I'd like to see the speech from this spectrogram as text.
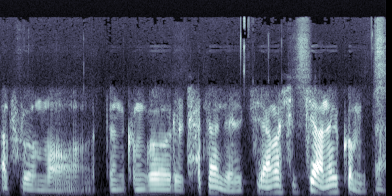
앞으로 뭐 어떤 근거를 찾아낼지 아마 쉽지 않을 겁니다.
